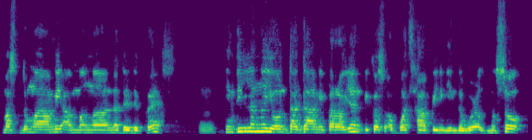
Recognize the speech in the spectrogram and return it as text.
mas dumami ang mga nade-depress. Hmm. Hindi lang ngayon, dadami pa raw yan because of what's happening in the world. No? So,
